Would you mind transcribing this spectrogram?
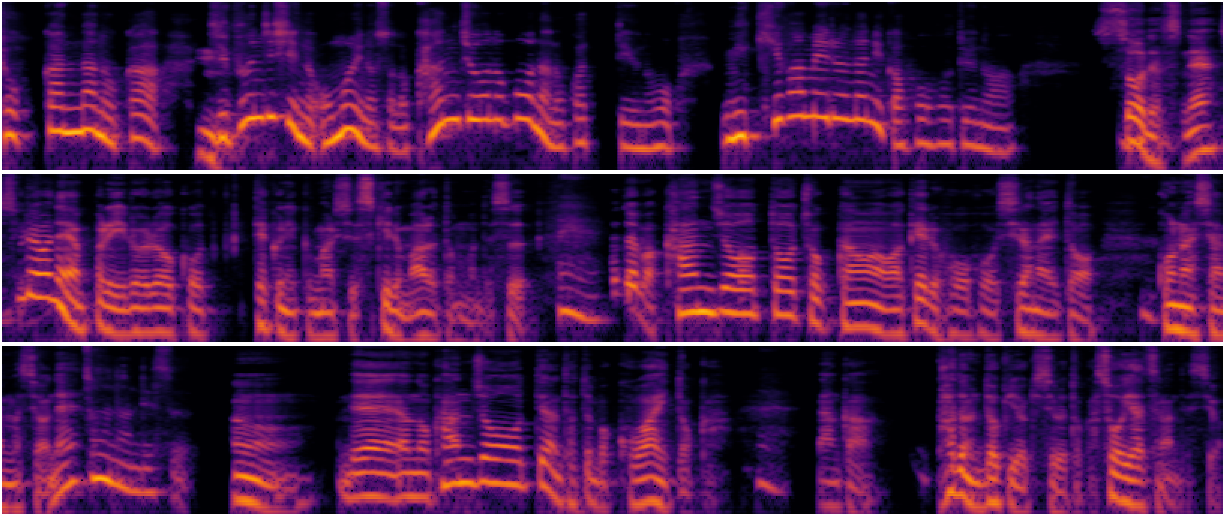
直感なのか、うん、自分自身の思いのその感情の方なのかっていうのを見極める何か方法というのはそうですね。それはね、やっぱりいろいろこうテクニックもあるし、スキルもあると思うんです。ええ、例えば感情と直感は分ける方法を知らないと混乱しちゃいますよね。そうなんです。うん。で、あの感情っていうのは例えば怖いとか、ええ、なんか過度にドキドキするとかそういうやつなんですよ。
